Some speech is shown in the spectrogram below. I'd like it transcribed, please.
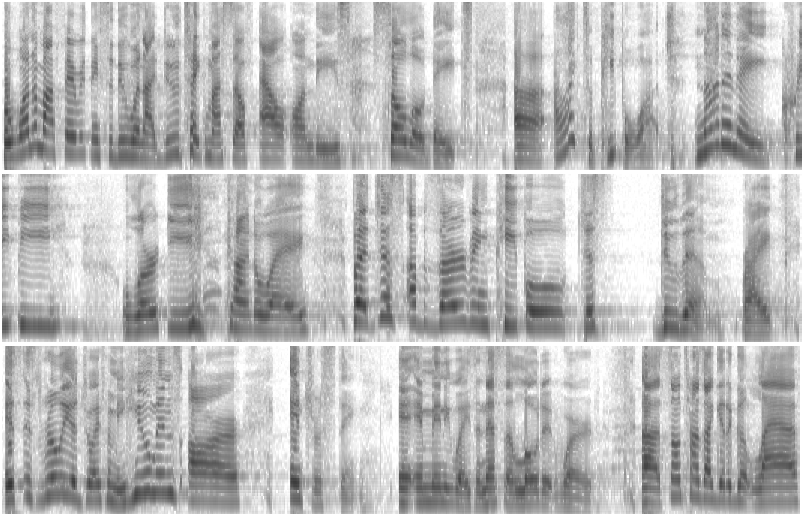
But one of my favorite things to do when I do take myself out on these solo dates, uh, I like to people watch. Not in a creepy, lurky kind of way, but just observing people just do them. right? It's, it's really a joy for me. Humans are interesting in, in many ways, and that's a loaded word. Uh, sometimes I get a good laugh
